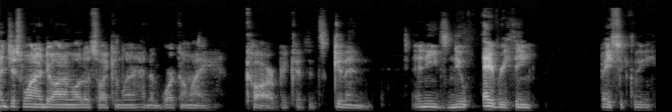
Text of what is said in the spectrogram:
I just want to do automotive so I can learn how to work on my car because it's gonna it needs new everything basically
